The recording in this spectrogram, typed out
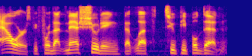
hours before that mass shooting that left two people dead.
